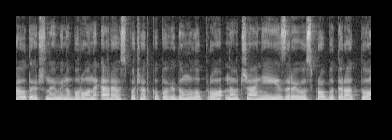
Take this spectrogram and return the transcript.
хаотичною. Міноборони РФ спочатку повідомило про навчання і зриву спроби теракту.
